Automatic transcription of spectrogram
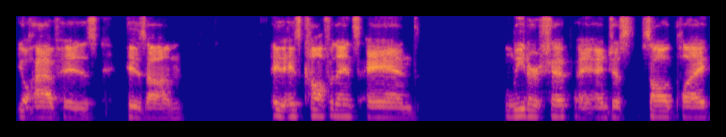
You'll have his his um his confidence and leadership and just solid play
